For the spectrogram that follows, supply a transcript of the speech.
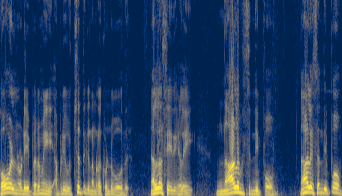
கோவலனுடைய பெருமை அப்படி உச்சத்துக்கு நம்மளை கொண்டு போகுது. நல்ல செய்திகளை நாளும் சிந்திப்போம். நாளை சந்திப்போம்.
